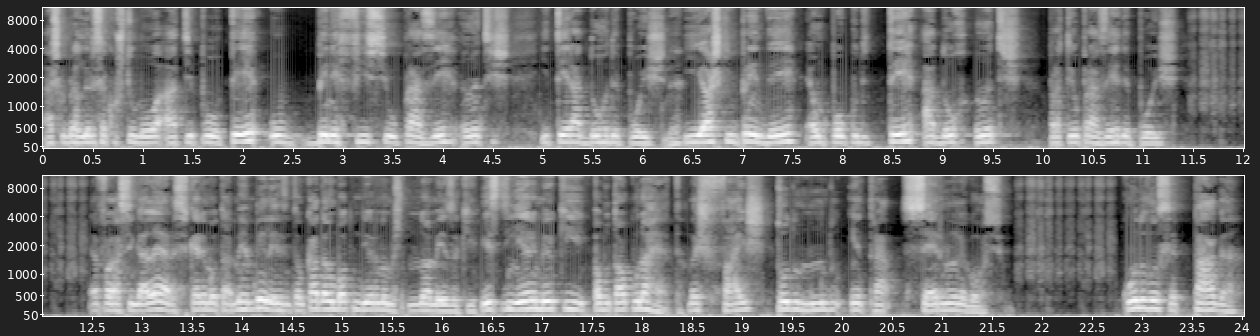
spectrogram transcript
Acho que o brasileiro se acostumou a, tipo, ter o benefício, o prazer antes e ter a dor depois, né? E eu acho que empreender é um pouco de ter a dor antes para ter o prazer depois. É falar assim, galera, se querem montar mesmo, beleza. Então cada um bota um dinheiro na mesa aqui. Esse dinheiro é meio que pra botar o cu na reta. Mas faz todo mundo entrar sério no negócio. Quando você paga,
